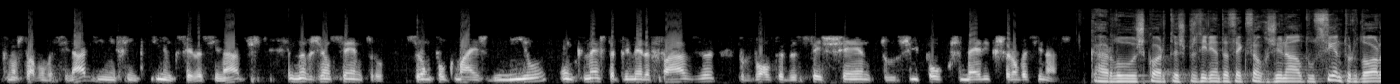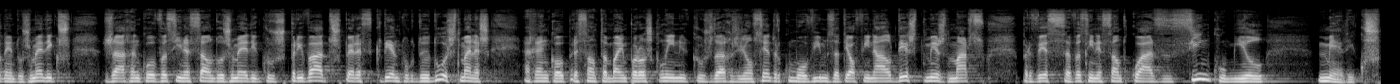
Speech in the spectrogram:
que não estavam vacinados e, enfim, que tinham que ser vacinados. Na região centro, serão um pouco mais de mil, em que nesta primeira fase, por volta de 600 e poucos médicos serão vacinados. Carlos Cortes, presidente da secção regional do Centro de Ordem dos Médicos, já arrancou a vacinação dos médicos privados. Espera-se que dentro de duas semanas arranque a operação também para os clínicos da região centro, como ouvimos até ao final deste mês de março. Prevê-se a vacinação de quase 5 mil médicos.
